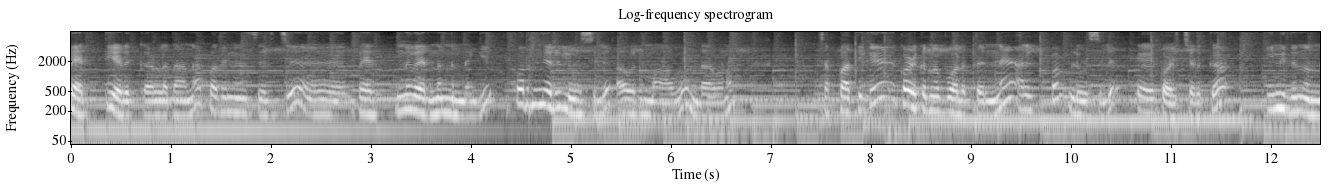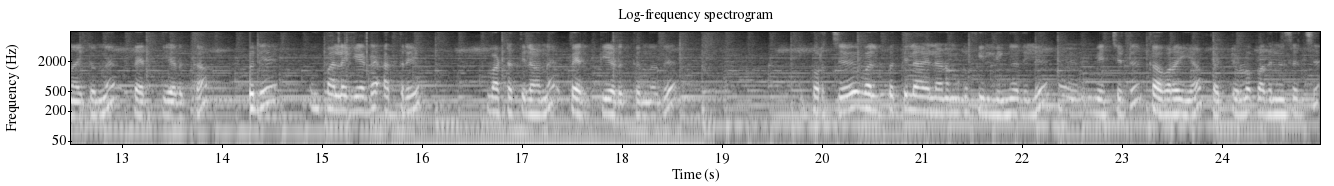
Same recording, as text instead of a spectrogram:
പരത്തി എടുക്കാനുള്ളതാണ്. അപ്പോൾ അതിനനുസരിച്ച് പരന്ന് വരണമെന്നുണ്ടെങ്കിൽ കുറഞ്ഞൊരു ലൂസിൽ ആ ഒരു മാവ് ഉണ്ടാവണം. ചപ്പാത്തിക്ക് കുഴക്കുന്ന പോലെ തന്നെ അല്പം ലൂസിൽ കുഴച്ചെടുക്കുക. ഇനി ഇത് നന്നായിട്ടൊന്ന് പരത്തിയെടുക്കാം ഒരു പലകയുടെ അത്രയും വട്ടത്തിലാണ് പരത്തിയെടുക്കുന്നത് കുറച്ച് വലുപ്പത്തിലായാലാണ് നമുക്ക് ഫില്ലിങ് അതിൽ വെച്ചിട്ട് കവർ ചെയ്യാൻ പറ്റുള്ളൂ. അപ്പോൾ അതിനനുസരിച്ച്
